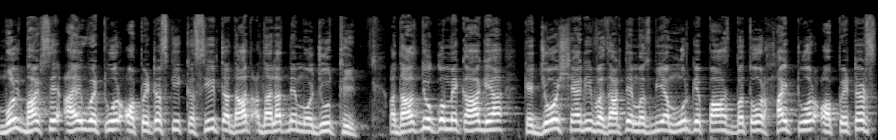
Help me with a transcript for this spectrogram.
ملک بھر سے آئے ہوئے ٹور آپریٹرز کی کثیر تعداد عدالت میں موجود تھی۔ عدالتی حکم میں کہا گیا کہ جو شہری وزارت مذہبی امور کے پاس بطور ہائی ٹور آپریٹرز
